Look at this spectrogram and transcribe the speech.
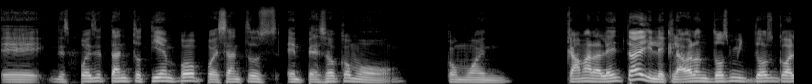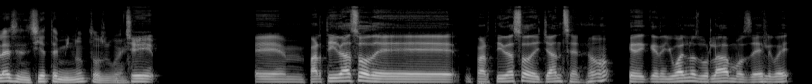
eh, después de tanto tiempo, pues Santos empezó como, como en cámara lenta y le clavaron dos, dos goles en siete minutos, güey. Sí. Em, partidazo de. Partidazo de Jansen, ¿no? Que, que igual nos burlábamos de él, güey.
